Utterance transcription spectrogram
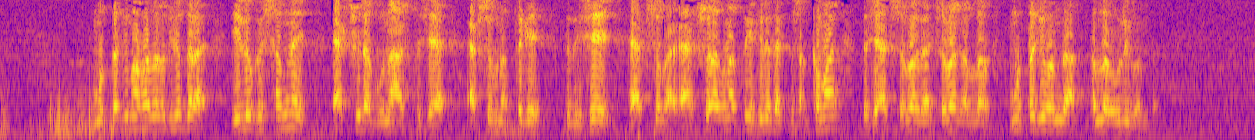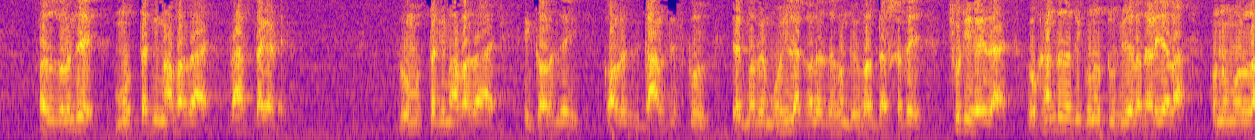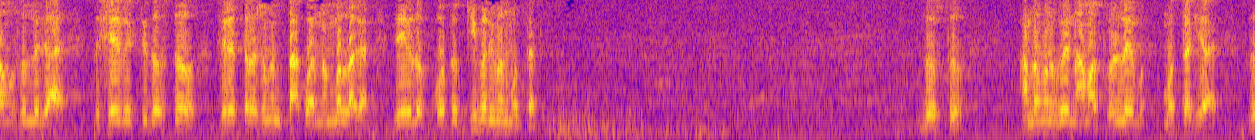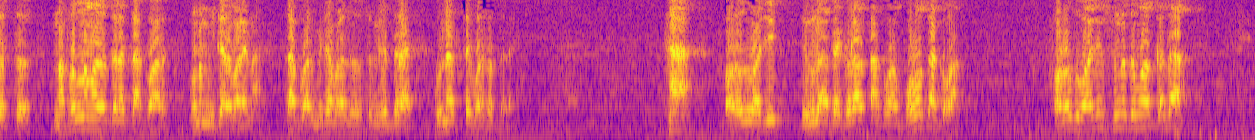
মুত্তাকি মাফা যাবে কিসের দ্বারা? এই লোকের সামনে একশোটা গুণা আসতেছে। একশো গুণার থেকে যদি সে একশো একশো গুণার থেকে ফিরে থাকতে সক্ষম হয়, তো সে একশো ভাগ একশো ভাগ আল্লাহ, মুত্তাকি বান্ধা আল্লাহ উলি বান্ধা হয়তো বলেন যে, মুত্তাকি মাফা যায় রাস্তাঘাটে। মুত্তাকি মাফা যায়, এই কলেজে কলেজ গার্লস স্কুল এরকমভাবে মহিলা কলেজ যখন বিপদার সাথে ছুটি হয়ে যায়, ওখান থেকে যদি কোনো টুপিওয়ালা দাঁড়িয়েলা কোনো মোল্লা মুসল্লি যায়, তো সেই ব্যক্তি দোস্ত ফেরেস্তার সময় তাকুয়ার নম্বর লাগায় যে এই লোক কত কি পরিমাণ মোত্তাকি? দোস্ত, আমরা মনে করি নামাজ পড়লে মোত্তাকি হয়। দোস্ত নফল নামাজের দ্বারা তাকুয়ার কোন মিটার বাড়ে না। তাকুয়ার মিটার বাড়ে দোস্ত কিসের দ্বারা গুণার থেকে বাসার দ্বারা। হ্যাঁ ফরজ, ওয়াজিব, এগুলো আদায় করা তাকুয়া বড় তাকুয়া ফরজ, ওয়াজিব শুনে তোমার কথা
